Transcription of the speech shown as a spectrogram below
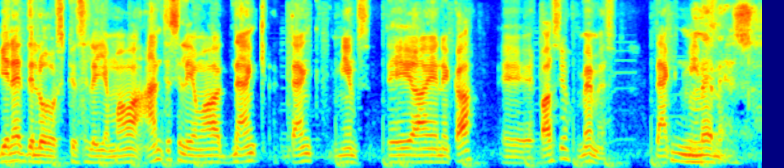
Viene de los que se le llamaba, antes se le llamaba Dank, Dank Memes, D-A-N-K, eh, espacio, memes. Dank Memes.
